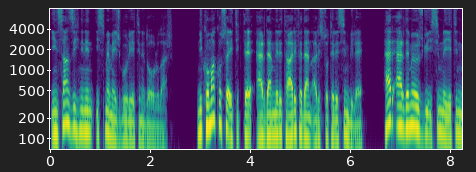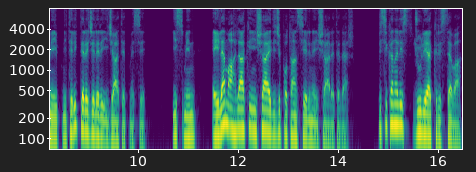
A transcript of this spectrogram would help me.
insan zihninin isme mecburiyetini doğrular. Nikomakos'a etikte erdemleri tarif eden Aristoteles'in bile, her erdeme özgü isimle yetinmeyip nitelik dereceleri icat etmesi, ismin, eylem ahlakı inşa edici potansiyeline işaret eder. Psikanalist Julia Kristeva,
